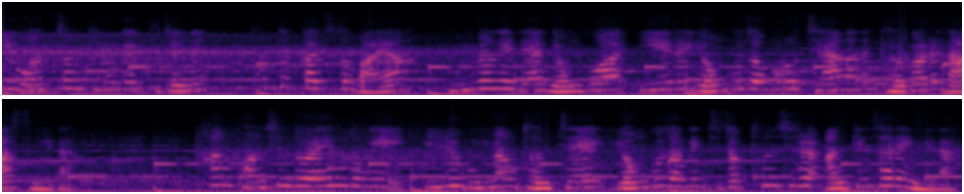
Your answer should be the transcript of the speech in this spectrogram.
이 원천 기록의 부재는 현재까지도 마야 문명에 대한 연구와 이해를 영구적으로 제한하는 결과를 낳았습니다. 한 광신도의 행동이 인류 문명 전체에 영구적인 지적 손실을 안긴 사례입니다.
